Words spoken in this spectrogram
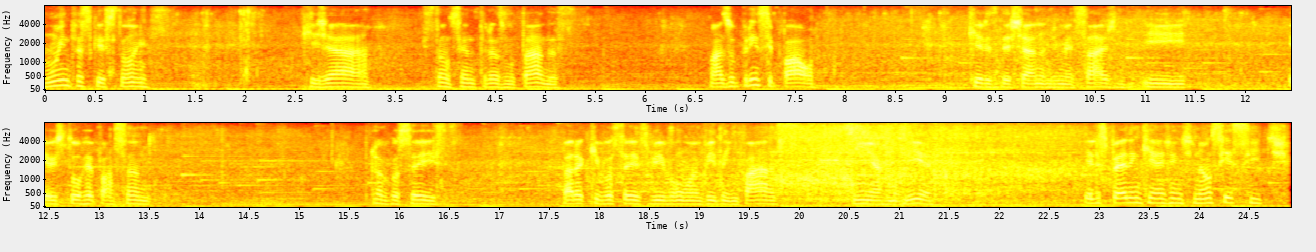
muitas questões que já estão sendo transmutadas, mas o principal que eles deixaram de mensagem e eu estou repassando para vocês, para que vocês vivam uma vida em paz, em harmonia. Eles pedem que a gente não se excite,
